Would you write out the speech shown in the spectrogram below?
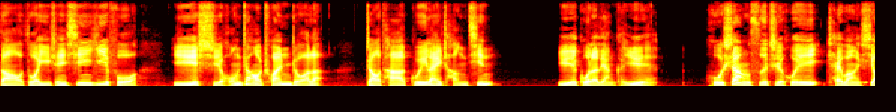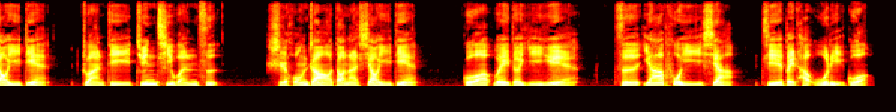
倒做一身新衣服。与史洪照穿着了，召他归来成亲。约过了两个月，忽上司指挥差往孝义殿转递军期文字。史洪照到那孝义殿，过未得一月，自压铺以下皆被他无礼过。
